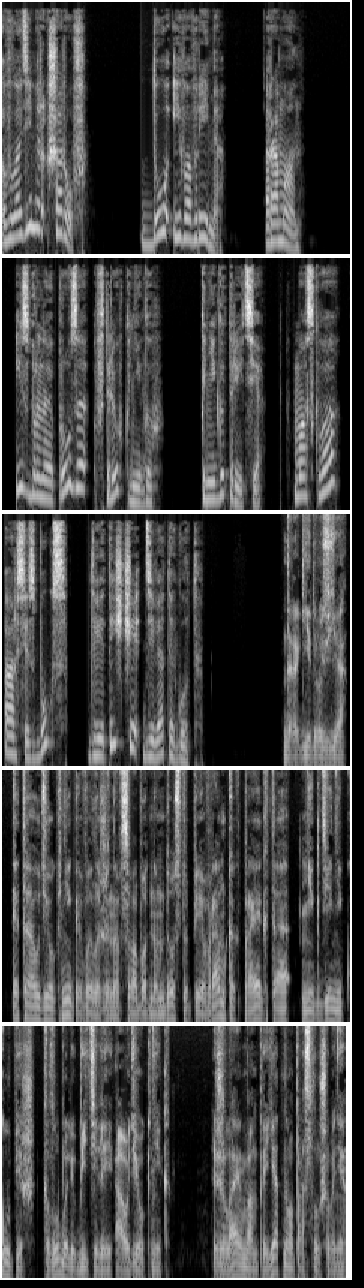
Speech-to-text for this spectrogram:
Владимир Шаров. «До и во время». Роман. Избранная проза в трех книгах. Книга третья. Москва, Арсис Букс, 2009 год. Дорогие друзья, эта аудиокнига выложена в свободном доступе в рамках проекта «Нигде не купишь» Клуба любителей аудиокниг. Желаем вам приятного прослушивания.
